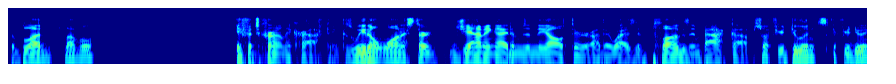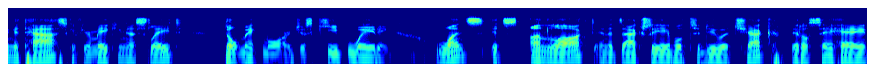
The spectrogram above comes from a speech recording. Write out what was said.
the blood level, if it's currently crafting, because we don't want to start jamming items in the altar, otherwise it plugs and back up. So if you're doing if you're doing a task, if you're making a slate, don't make more. Just keep waiting. Once it's unlocked and it's actually able to do a check, it'll say, hey,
